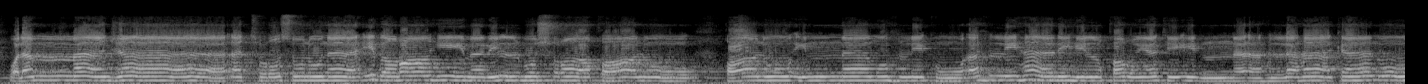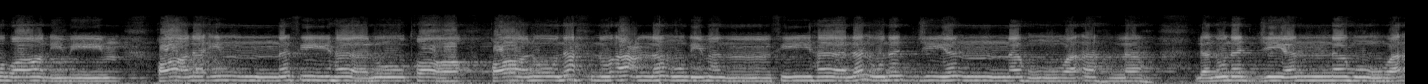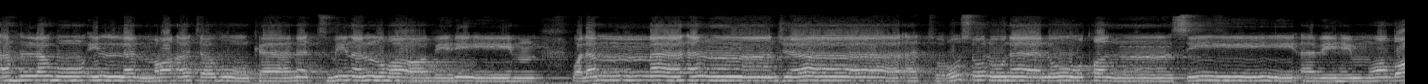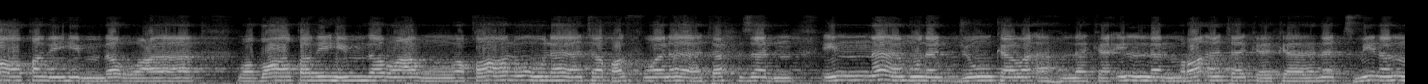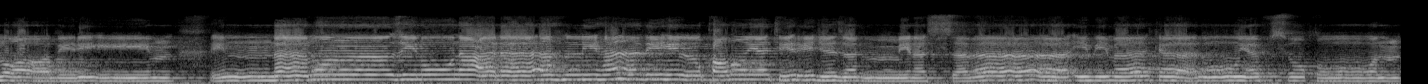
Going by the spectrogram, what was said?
ولما جاءت رسلنا إبراهيم بالبشرى قالوا قالوا إنا مهلكوا أهل هذه القرية إن أهلها كانوا ظالمين. قال إن فيها لوطا. قالوا نحن أعلم بمن فيها لننجينه وأهله. لننجينه وأهله إلا امرأته كانت من الغابرين. ولما أن جاءت رسلنا لوطا سيء بهم وضاق بهم ذرعا وضاق بهم ذرعا وقالوا لا تخف ولا تحزن إنا منجوك وأهلك إلا امرأتك كانت من الغابرين. إنا منزلون على أهل هذه القرية رجزا من السماء بما كانوا يفسقون.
